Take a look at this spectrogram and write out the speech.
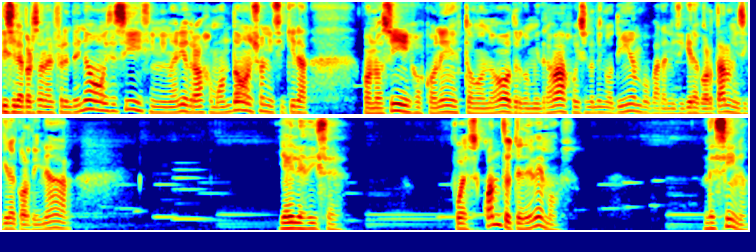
Dice la persona al frente, no, dice, sí, si mi marido trabaja un montón, yo ni siquiera con los hijos, con esto, con lo otro, con mi trabajo, dice, no tengo tiempo para ni siquiera cortarlo, ni siquiera coordinar. Y ahí les dice, pues, ¿cuánto te debemos? Decinos.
